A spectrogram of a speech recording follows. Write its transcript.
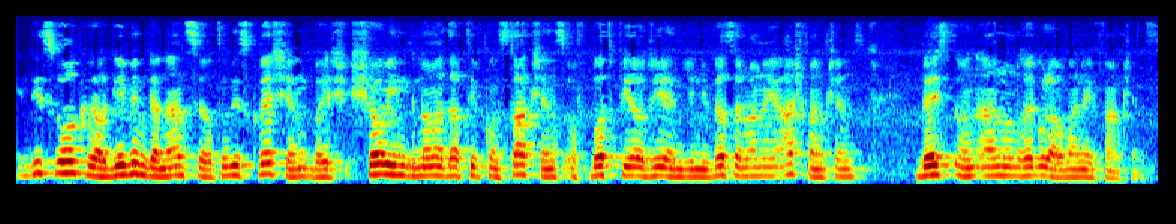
In this work, we are giving an answer to this question by showing non-adaptive constructions of both PRG and universal one-way hash functions based on unknown regular one-way functions.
